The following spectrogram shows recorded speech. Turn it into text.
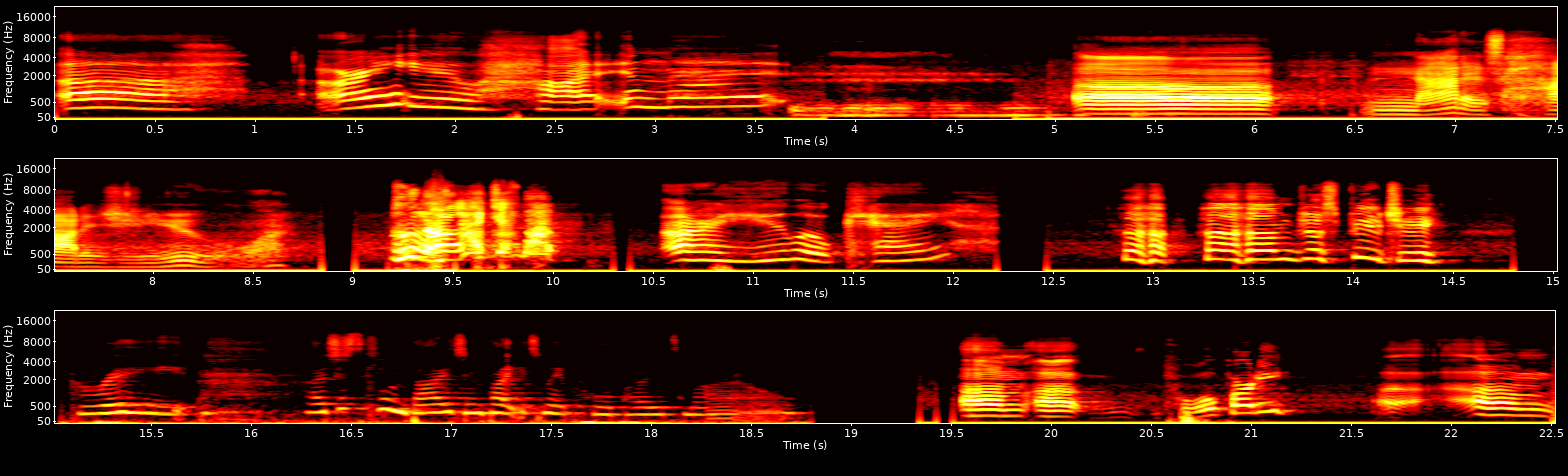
Uh, aren't you hot in that? Uh, not as hot as you. Are you okay? I'm just peachy. Great. I just came by to invite you to my pool party tomorrow. Um, uh, pool party? Uh, um,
